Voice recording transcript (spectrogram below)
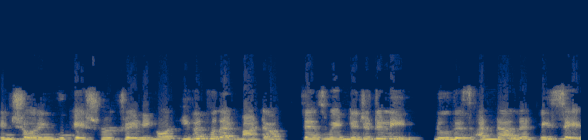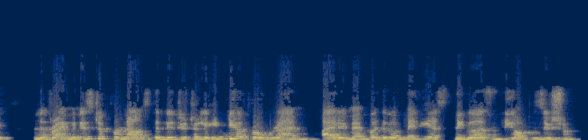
ensuring vocational training, or even for that matter, since we digitally do this adda, let me say when the Prime Minister pronounced the Digital India program, I remember there were many sniggers in the opposition.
